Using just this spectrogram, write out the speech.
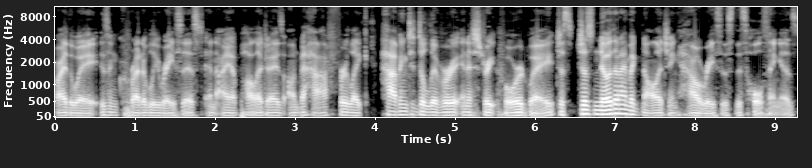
by the way, is incredibly racist, and I apologize on behalf for like having to deliver it in a straightforward way. Just, just know that I'm acknowledging how racist this whole thing is.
